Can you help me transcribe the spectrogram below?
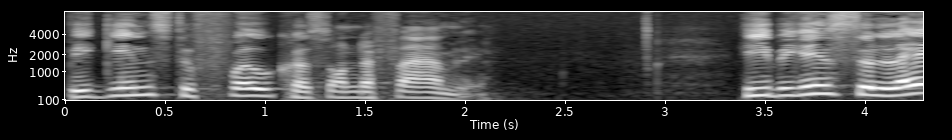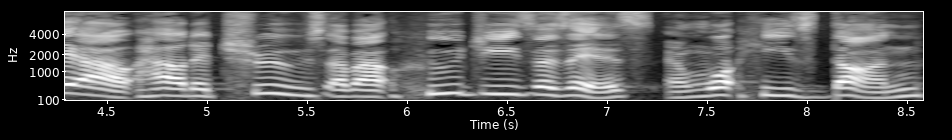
begins to focus on the family. He begins to lay out how the truths about who Jesus is and what he's done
